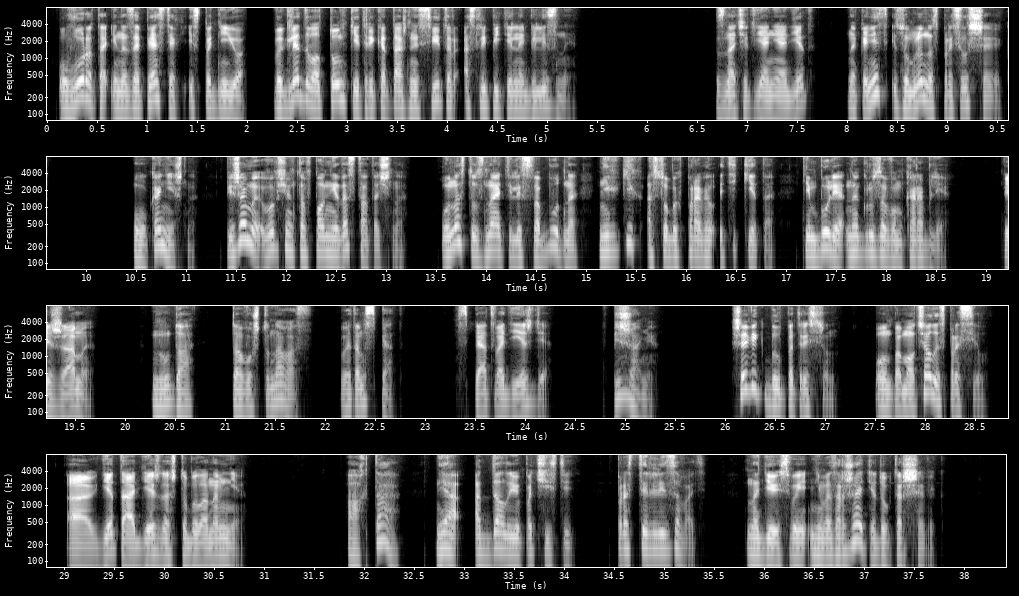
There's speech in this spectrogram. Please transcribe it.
У ворота и на запястьях из-под нее выглядывал тонкий трикотажный свитер ослепительной белизны. «Значит, я не одет?» — наконец изумленно спросил Шевик. «О, конечно. Пижамы, в общем-то, вполне достаточно. У нас тут, знаете ли, свободно, никаких особых правил этикета, тем более на грузовом корабле». «Пижамы?» «Ну да, того, что на вас. В этом спят». «Спят в одежде?» «В пижаме». Шевик был потрясен. Он помолчал и спросил. А где та одежда, что была на мне? Ах, та. Я отдал ее почистить, простерилизовать. Надеюсь, вы не возражаете, доктор Шевик?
